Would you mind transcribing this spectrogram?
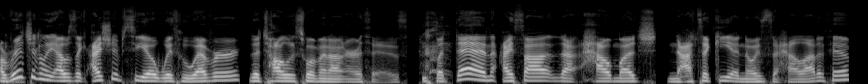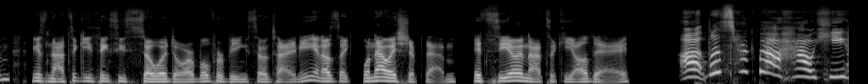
Originally, I was like, I ship shipCio with whoever the tallest woman on earth is. But then I saw that how much Natsuki annoys the hell out of him because Natsuki thinks he's so adorable for being so tiny. And I was like, well, now I ship them. It's It'sCio and Natsuki all day. Uh, let's talk about how he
